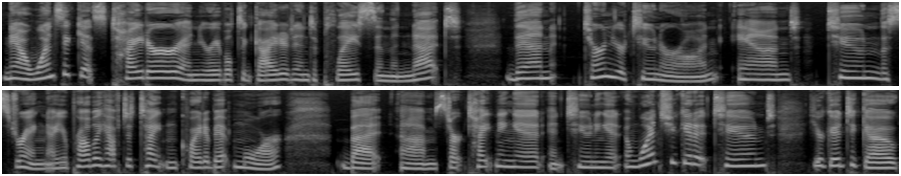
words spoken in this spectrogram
Now, once it gets tighter and you're able to guide it into place in the nut, then turn your tuner on and tune the string. Now, you probably have to tighten quite a bit more, but um, start tightening it and tuning it. And once you get it tuned, you're good to go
